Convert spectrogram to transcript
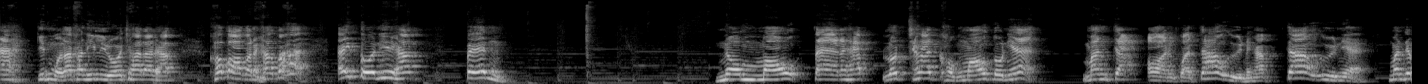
อะกินหมดแล้วคราวนี้รีวิวรสชาติได้ครับเขาบอกก่อนนะครับว่าไอ้ตัวนี้ครับเป็นนมเมาส์แต่นะครับรสชาติของเมาส์ตัวเนี้ยมันจะอ่อนกว่าเจ้าอื่นนะครับ เจ้าอื่นเนี่ย มันจะ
